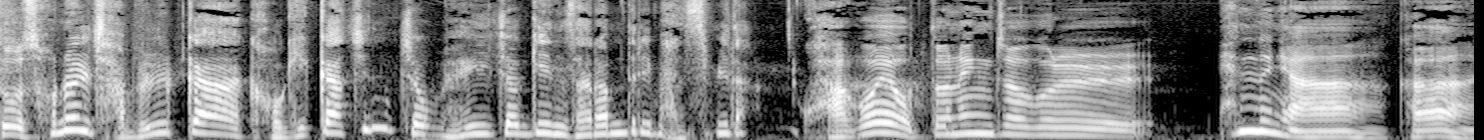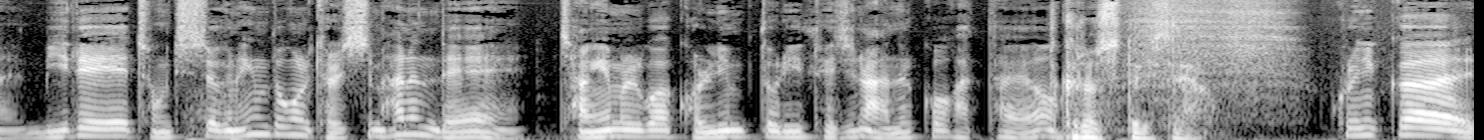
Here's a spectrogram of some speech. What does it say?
또 손을 잡을까 거기까지는 좀 회의적인 사람들이 많습니다. 과거에 어떤 행적을 했느냐가 미래의 정치적인 행동을 결심하는데 장애물과 걸림돌이 되지는 않을 것 같아요. 그럴 수도 있어요. 그러니까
